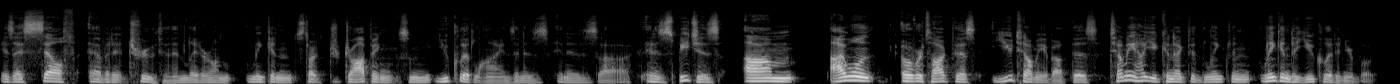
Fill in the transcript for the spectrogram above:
is a self-evident truth. And then later on, Lincoln starts dropping some Euclid lines in his in his uh, in his speeches. Um, I won't overtalk this. You tell me about this. Tell me how you connected Lincoln Lincoln to Euclid in your book.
